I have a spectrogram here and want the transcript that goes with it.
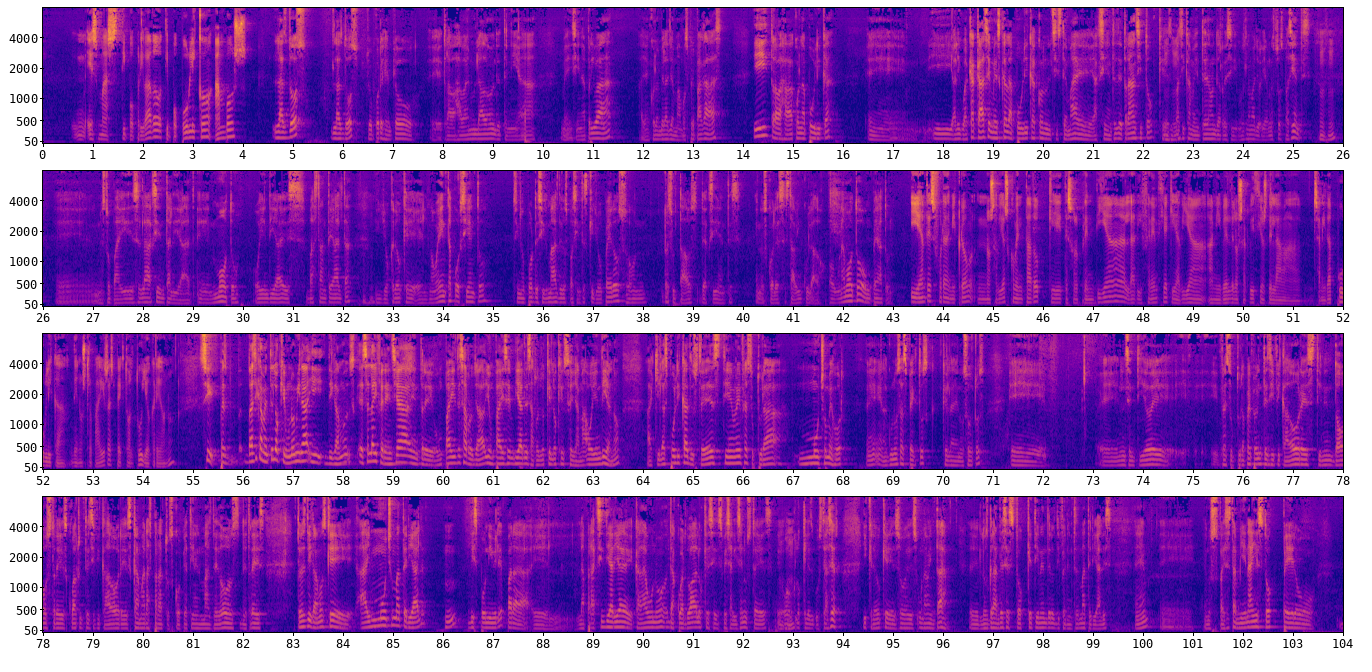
es más tipo privado, tipo público, ambos. Las dos, las dos. Yo, por ejemplo, eh, trabajaba en un lado donde tenía medicina privada, allá en Colombia las llamamos prepagadas, y trabajaba con la pública. Eh, y al igual que acá se mezcla la pública con el sistema de accidentes de tránsito, que es básicamente donde recibimos la mayoría de nuestros pacientes. Eh, en nuestro país la accidentalidad en moto hoy en día es bastante alta y yo creo que el 90%, si no por decir más, de los pacientes que yo opero son resultados de accidentes en los cuales está vinculado o una moto o un peatón. Y antes, fuera de micro, nos habías comentado que te sorprendía la diferencia que había a nivel de los servicios de la sanidad pública de nuestro país respecto al tuyo, creo, ¿no? Sí, pues básicamente lo que uno mira y digamos, esa es la diferencia entre un país desarrollado y un país en vías de desarrollo, que es lo que se llama hoy en día, ¿no? Aquí las públicas de ustedes tienen una infraestructura mucho mejor ¿eh? en algunos aspectos que la de nosotros. Eh, eh, en el sentido de eh, infraestructura, por ejemplo, intensificadores, tienen dos, tres, cuatro intensificadores, cámaras para artroscopia tienen más de dos, de tres. Entonces, digamos que hay mucho material ¿m? disponible para el- la praxis diaria de cada uno de acuerdo a lo que se especialicen ustedes eh, o lo que les guste hacer. Y creo que eso es una ventaja. Eh, los grandes stock que tienen de los diferentes materiales. ¿Eh? Eh, en nuestros países también hay stock, pero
